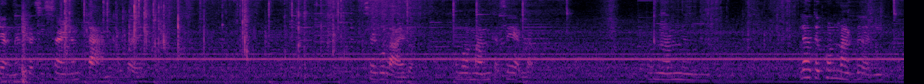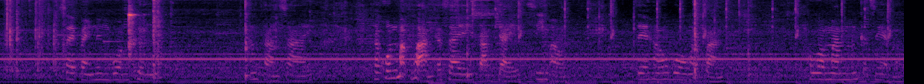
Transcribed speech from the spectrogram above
จากนั้นก็สิใส่น้ำตาลเข้าไป่ก็หลายดอกเพราะว่ามันกระแซบละประมาณหนึ่งแล้วแต่คนมักเด้ออันนี้ ใส่ไปหนึ่งบวงครึ่งน้ำตาลทราย ถ้าคนหมักหวานก็ใส่ตามใจซีมเอาแต่เฮาโบหมักหวาน เพราะว่ามันมันกระแซบอะ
